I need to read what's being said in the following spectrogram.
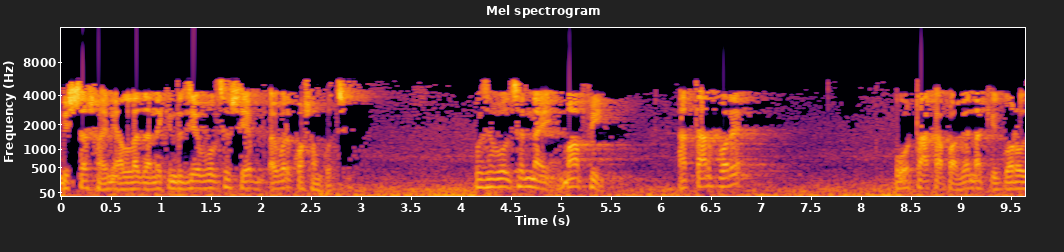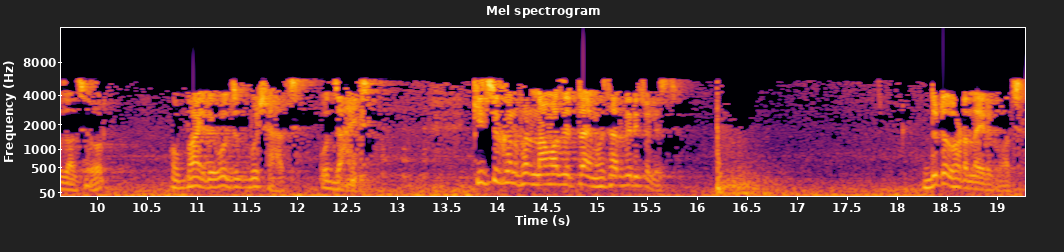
বিশ্বাস হয়নি, আল্লাহ জানে, কিন্তু যে বলছে, সে একবার কসম করছে। বুঝে বলছেন নাই, মাফি। আর তারপরে, ও টাকা পাবে নাকি? গরজ আছে ওর? ও বাইরে, ও বসে আছে, ও যায় কিছুক্ষণ পর নামাজের টাইম হয়েছে আর বেরিয়ে চলে এসছে। দুটো ঘটনা এরকম আছে।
